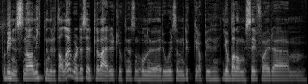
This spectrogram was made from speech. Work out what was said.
på begynnelsen av 1900-tallet, hvor det ser ut til å være utelukkende sånn honnørord som dukker opp i jobbannonser for um,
